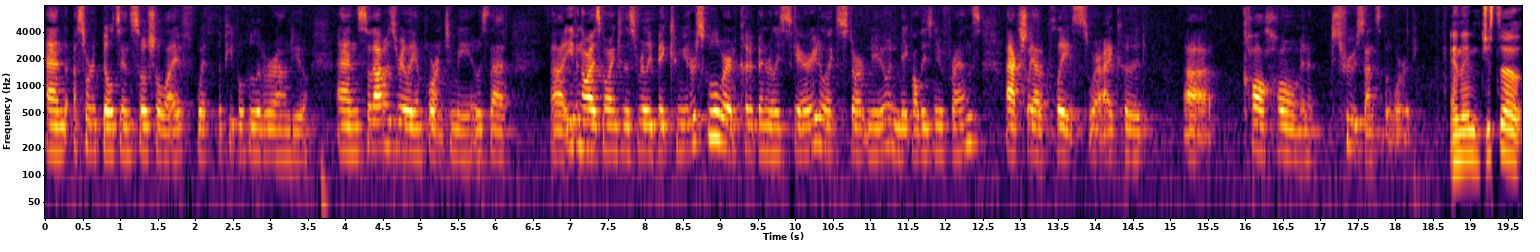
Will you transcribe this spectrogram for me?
and a sort of built in social life with the people who live around you. And so that was really important to me. It was that uh, even though I was going to this really big commuter school where it could have been really scary to like start new and make all these new friends, I actually had a place where I could uh, call home in a true sense of the word. And then just uh,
